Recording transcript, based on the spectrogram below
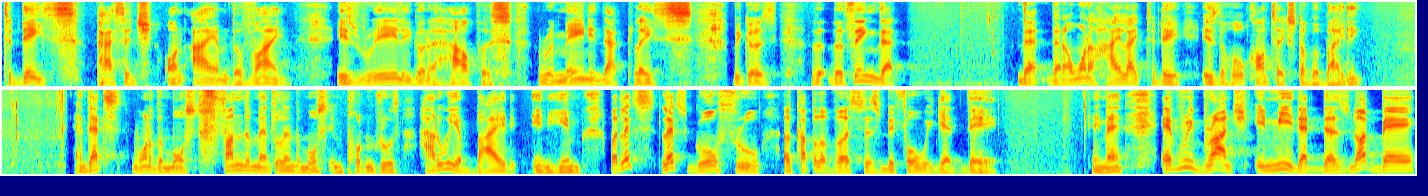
today's passage on I am the vine is really going to help us remain in that place because the, the thing that that, that I want to highlight today is the whole context of abiding. And that's one of the most fundamental and the most important truths. How do we abide in him? But let's let's go through a couple of verses before we get there. Amen. Every branch in me that does not bear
